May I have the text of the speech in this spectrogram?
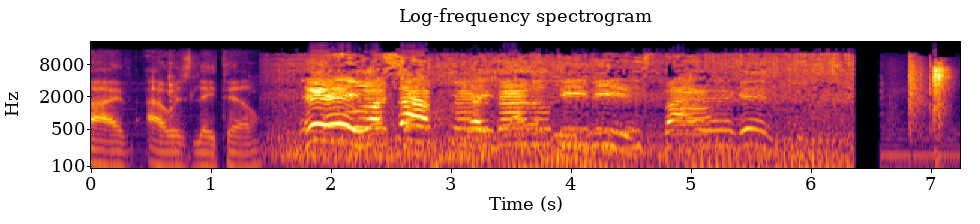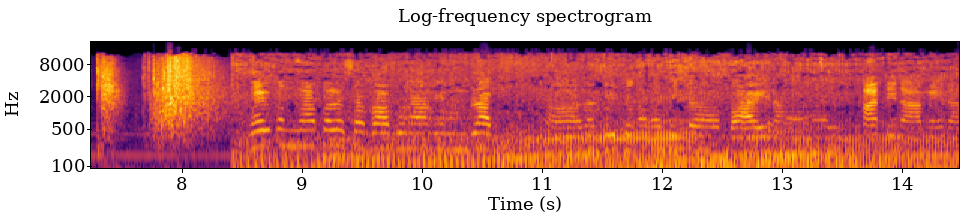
Five hours later. Hey, what's up? Gaidano TV. Back again. Welcome nga pala sa bago namin vlog. Ah, nandito na kami sa bahay ng ate namin na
